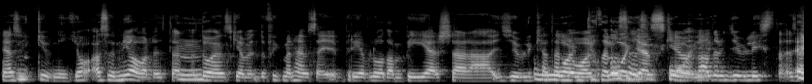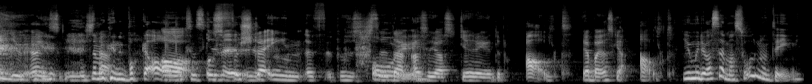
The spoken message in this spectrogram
Nej, alltså gud när jag, alltså, när jag var liten Mm. då önskade jag mig, då fick man hem sig brevlådan beige såhär julkatalog Åh, och sen så skrev då hade de en jullista, såhär, jul, det. När man kunde bocka av Ja, också och skriva så i. första in på sidan, Oj. alltså jag skrev ju typ allt. Jag bara jag ska ha allt. Jo men det var såhär, man såg någonting,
